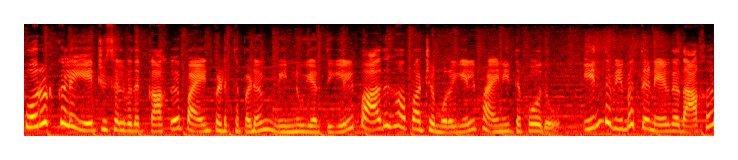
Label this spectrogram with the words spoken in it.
பொருட்களை ஏற்றி செல்வதற்காக பயன்படுத்தப்படும் மின்னுயர்த்தியில் பாதுகாப்பற்ற முறையில் பயணித்த போது இந்த விபத்து நேர்ந்ததாக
